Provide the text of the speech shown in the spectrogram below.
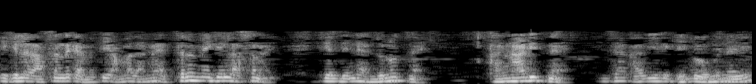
ඒ කෙල්ල ලස්සනට කැමති. අම්මා දන්නවා ඇත්තටම මේ කෙල්ල ලස්සනයි. කෙල් දෙන්න ඇඳුනුත් නැහැ. කණ්ණාඩිත් නැහැ. නිසා කවියට කියන්නේ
